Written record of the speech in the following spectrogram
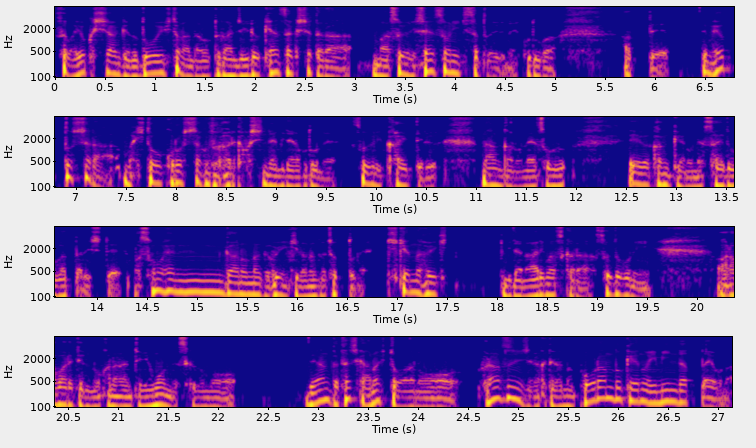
そういえばよく知らんけどどういう人なんだろうって感じでいろいろ検索してたら、まあそういうふうに戦争に行ってたというね、ことがあって、でもひょっとしたら、まあ、人を殺したことがあるかもしれないみたいなことをね、そういうふうに書いてる、なんかのね、その映画関係のね、サイトがあったりして、まあ、その辺があのなんか雰囲気のなんかちょっとね、危険な雰囲気みたいなのありますから、そういうところに現れてるのかななんていうふうに思うんですけども、で、なんか確かあの人は、あの、フランス人じゃなくて、あの、ポーランド系の移民だったような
